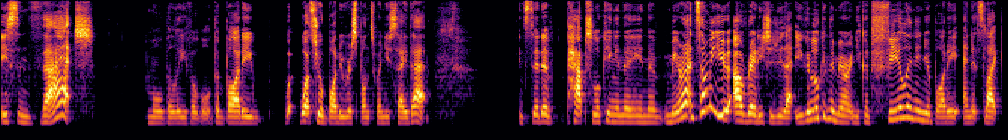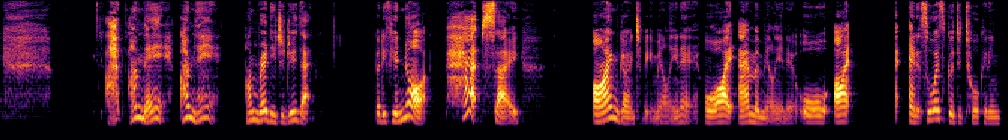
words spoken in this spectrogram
isn't that more believable? The body, what's your body response when you say that? Instead of perhaps looking in the in the mirror, and some of you are ready to do that. You can look in the mirror and you can feel it in your body, and it's like, I, I'm there, I'm there, I'm ready to do that. But if you're not, perhaps say, I'm going to be a millionaire, or I am a millionaire, or I, and it's always good to talk it in,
